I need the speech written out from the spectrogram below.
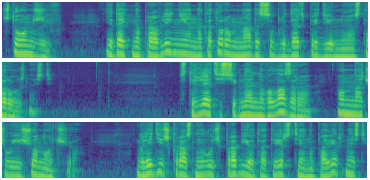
что он жив, и дать направление, на котором надо соблюдать предельную осторожность. Стрелять из сигнального лазера он начал еще ночью – Глядишь, красный луч пробьет отверстие на поверхность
